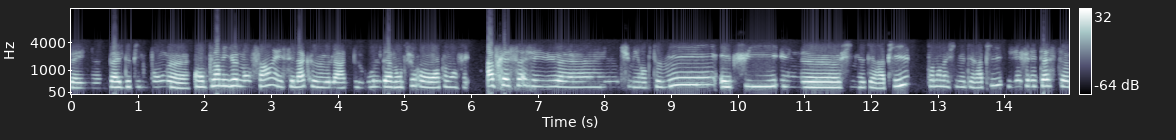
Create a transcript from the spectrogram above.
ben, une balle de ping-pong en plein milieu de mon sein. Et c'est là que la drôle d'aventure a commencé. Après ça, j'ai eu euh, une tuméroctomie et puis une euh, chimiothérapie. Pendant la chimiothérapie, j'ai fait des tests euh,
